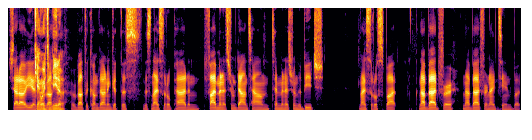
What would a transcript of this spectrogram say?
Shout out Ian. Can't We're wait to meet him. We're about to come down and get this this nice little pad and five minutes from downtown, ten minutes from the beach. Nice little spot. Not bad for not bad for 19, but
